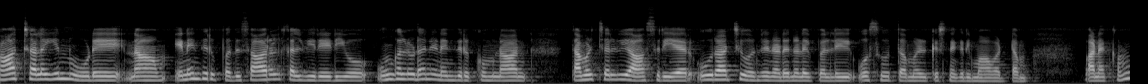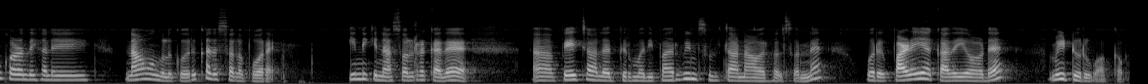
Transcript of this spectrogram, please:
காற்றலையின் ஊடே நாம் இணைந்திருப்பது சாரல் கல்வி ரேடியோ. உங்களுடன் இணைந்திருக்கும் நான் தமிழ்ச்செல்வி ஆசிரியர் ஊராட்சி ஒன்றிய நடுநிலைப்பள்ளி ஒசூர் தமிழ் கிருஷ்ணகிரி மாவட்டம். வணக்கம் குழந்தைகளே. நான் உங்களுக்கு ஒரு கதை சொல்ல போகிறேன் இன்றைக்கி நான் சொல்கிற கதை பேச்சாளர் திருமதி பர்வின் சுல்தானா அவர்கள் சொன்ன ஒரு பழைய கதையோட மீட்டுருவாக்கம்.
